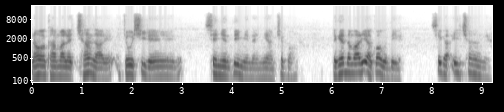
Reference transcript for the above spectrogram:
နောက်အခါမှာလည်းချမ်းသာတယ်အကျိုးရှိတယ်လို့ ဆင်ញင်သိမြင်တဲ့ဉာဏ်ဖြစ်ပေါ်တကယ်တမာရီကကိုယ့်ကိုသိတယ်စိတ်ကအိတ်ချမ်းတယ်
